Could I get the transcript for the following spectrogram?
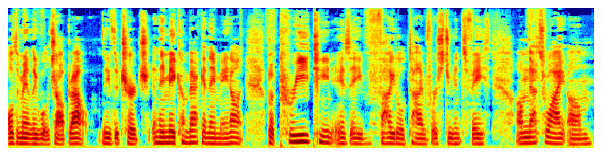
ultimately will drop out, leave the church, and they may come back and they may not. But preteen is a vital time for a student's faith. Um, that's why, um,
